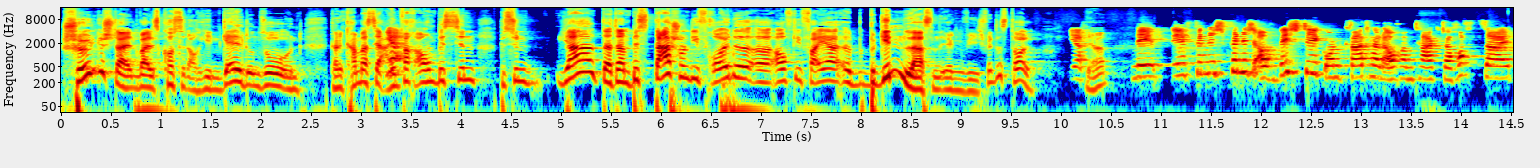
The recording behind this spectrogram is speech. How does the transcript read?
schön gestalten, weil es kostet auch jeden Geld und so und dann kann man es ja, ja, einfach auch ein bisschen, bisschen, ja, da, dann bis da schon die Freude äh, auf die Feier äh, beginnen lassen irgendwie. Ich finde das toll. Ja. ja? Nee, nee finde ich, find ich auch wichtig und gerade halt auch am Tag der Hochzeit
